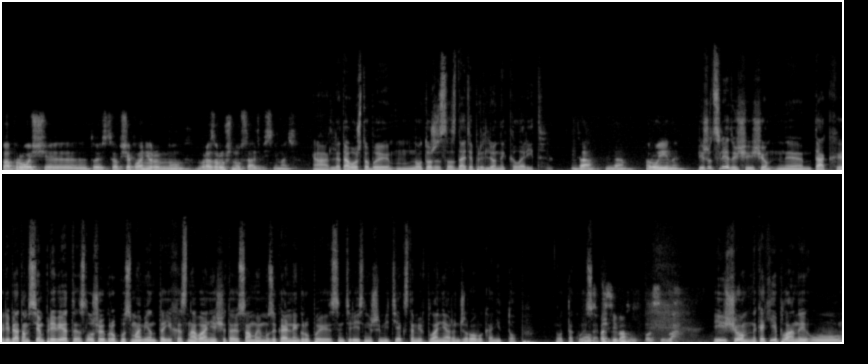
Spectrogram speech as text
попроще. То есть вообще планируем ну, в разрушенной усадьбе снимать. А, для того, чтобы, ну, тоже создать определенный колорит. Да, да, руины. Пишут следующее еще. Э, так, ребятам всем привет. Слушаю группу с момента их основания. Считаю самой музыкальной группой с интереснейшими текстами. В плане аранжировок они топ. Вот такое ну, сообщение. Спасибо. Спасибо. И еще, какие планы у,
